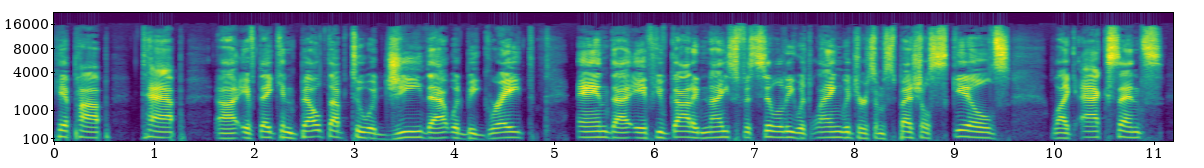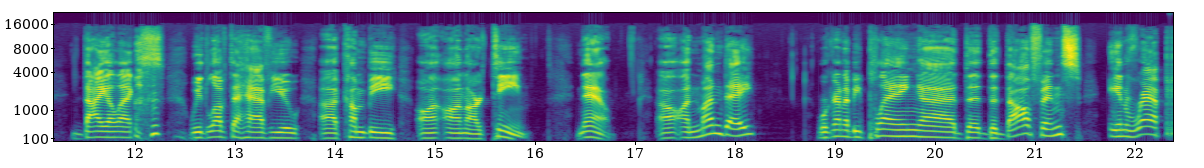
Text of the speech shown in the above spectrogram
hip hop, tap. Uh, if they can belt up to a G, that would be great. And uh, if you've got a nice facility with language or some special skills like accents, dialects, we'd love to have you uh, come be on, on our team. Now, uh, on Monday, we're going to be playing uh, the the Dolphins in rep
